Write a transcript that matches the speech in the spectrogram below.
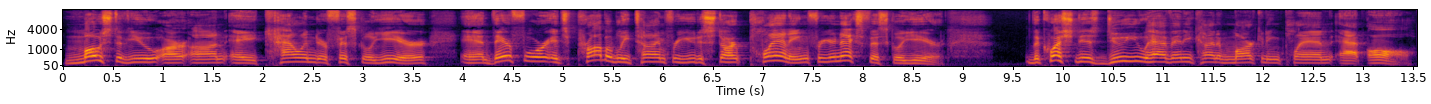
most of you are on a calendar fiscal year, and therefore it's probably time for you to start planning for your next fiscal year. The question is, do you have any kind of marketing plan at all?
